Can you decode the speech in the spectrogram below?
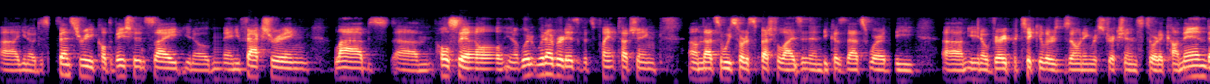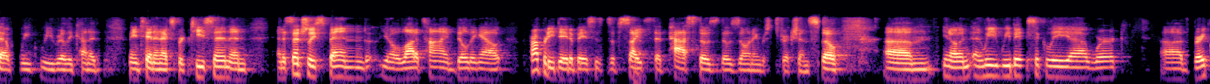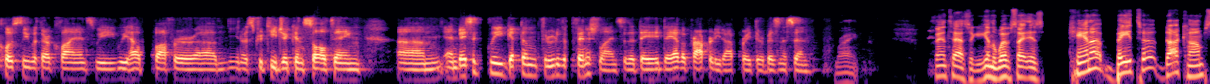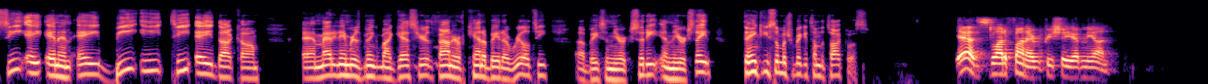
uh, you know, dispensary, cultivation site, you know, manufacturing, labs, um, wholesale, you know, wh- whatever it is, if it's plant touching, um, that's what we sort of specialize in because that's where the, um, you know, very particular zoning restrictions sort of come in that we, we really kind of maintain an expertise in and, and essentially spend, you know, a lot of time building out property databases of sites that pass those those zoning restrictions. So, um, you know, and, and we we basically uh, work uh, very closely with our clients. We we help offer um, you know strategic consulting. Um, and basically get them through to the finish line so that they, they have a property to operate their business in. Right. Fantastic. Again, the website is cannabeta.com, C A N N A B E T A.com. And Maddie Namer has been my guest here, the founder of Cannabeta Realty, uh, based in New York City and New York State. Thank you so much for making time to talk to us. Yeah, it's a lot of fun. I appreciate you having me on.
